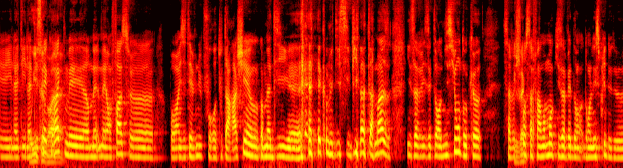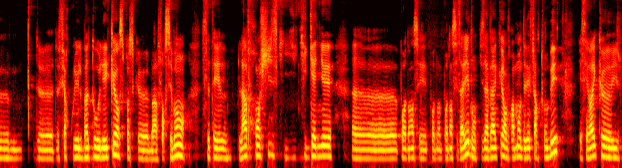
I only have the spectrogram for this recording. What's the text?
et il a été, il a Oui, été c'est très vrai. correct, mais, euh, mais, mais en face, euh, bon, ils étaient venus pour tout arracher, hein, comme l'a dit, euh, comme le dit si bien Tamaz. Ils avaient, ils étaient en mission, donc euh, Ça, je pense que ça fait un moment qu'ils avaient dans, dans l'esprit de, de, de, de faire couler le bateau aux Lakers parce que bah, forcément, c'était la franchise qui, qui gagnait pendant, ces, pendant, pendant ces années. Donc, ils avaient à cœur vraiment de les faire tomber. Et c'est vrai qu'ils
